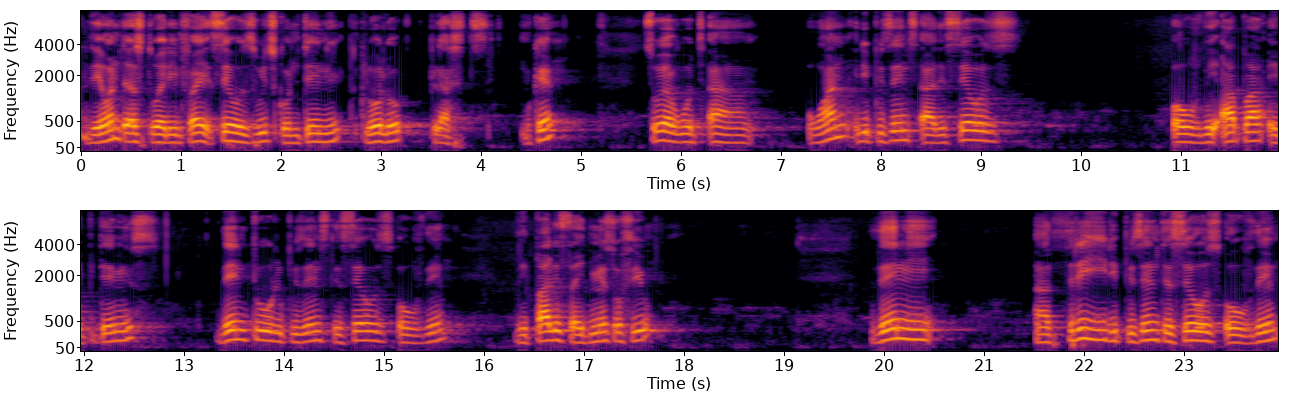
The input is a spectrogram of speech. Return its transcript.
they want us to identify cells which contain chloroplasts. Okay? So we have got uh, one represents uh, the cells of the upper epidermis. Then two represents the cells of the the palisade mesophyll. Then uh, 3 represents the cells of the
